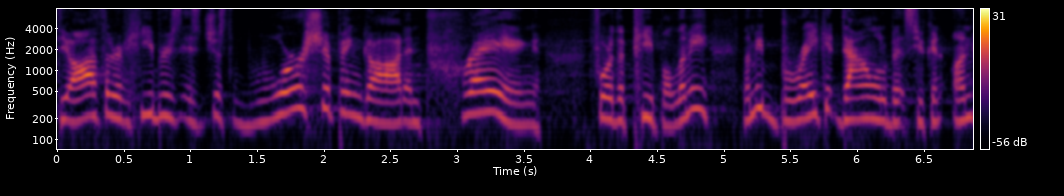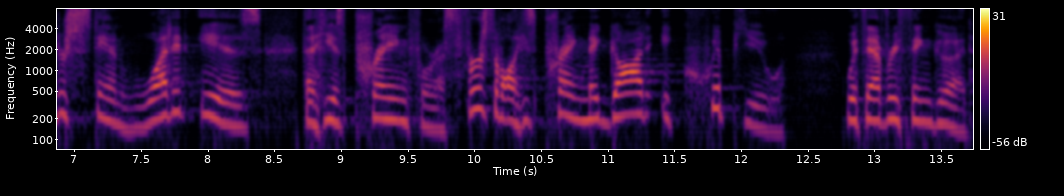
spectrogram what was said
The author of Hebrews is just worshiping God and praying for the people. Let me, let me break it down a little bit so you can understand what it is that he is praying for us. First of all, he's praying, may God equip you with everything good.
